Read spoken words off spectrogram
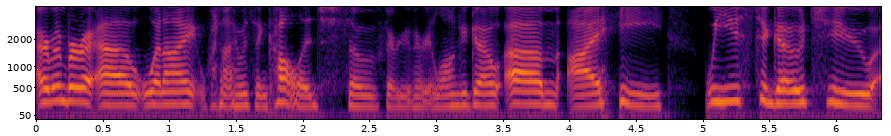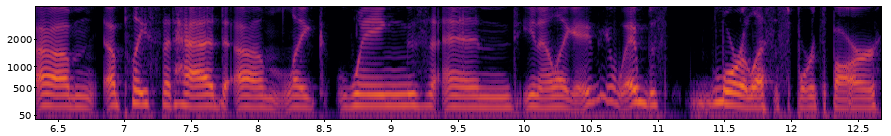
I remember uh when I when I was in college, so very very long ago. Um, I we used to go to um a place that had um like wings and you know like it, it was more or less a sports bar.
